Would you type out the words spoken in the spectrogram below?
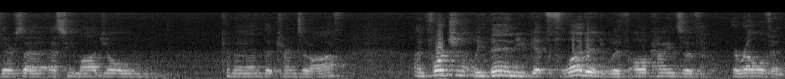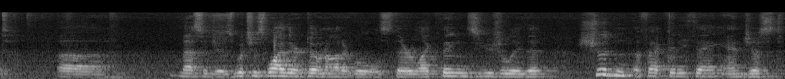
there's a semodule command that turns it off. Unfortunately, then you get flooded with all kinds of irrelevant uh, messages, which is why they're don't audit rules. They're like things usually that shouldn't affect anything and just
